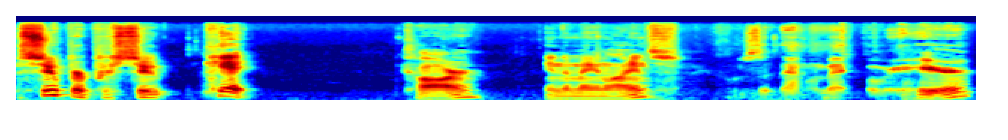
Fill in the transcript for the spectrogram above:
Super Pursuit KITT car in the main lines. I'll set that one back over here.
